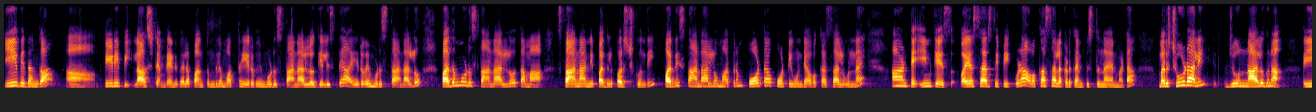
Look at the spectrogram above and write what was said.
ఈ విధంగా టీడీపీ లాస్ట్ టైం రెండు వేల పంతొమ్మిదిలో మొత్తం ఇరవై మూడు స్థానాల్లో గెలిస్తే ఆ ఇరవై మూడు స్థానాల్లో పదమూడు స్థానాల్లో తమ స్థానాన్ని పదిలపరుచుకుంది. పది స్థానాల్లో మాత్రం పోటా పోటీ ఉండే అవకాశాలు ఉన్నాయి. అంటే ఇన్ కేస్ వైఎస్ఆర్సీపీకి కూడా అవకాశాలు అక్కడ కనిపిస్తున్నాయన్నమాట. మరి చూడాలి జూన్ నాలుగున ఈ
